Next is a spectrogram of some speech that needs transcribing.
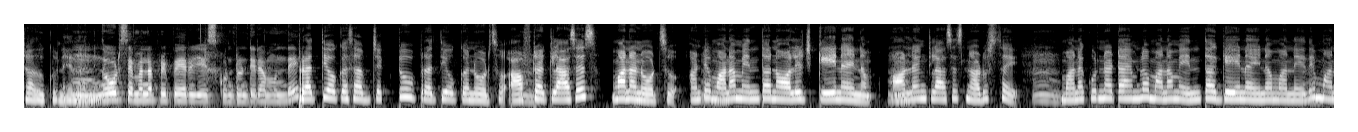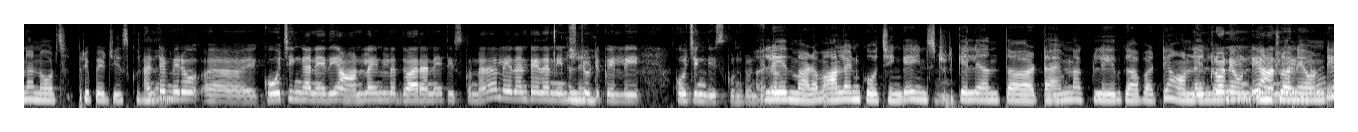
చదువుకునేదాన్ని. నోట్స్ ఏమన్నా ప్రిపేర్ చేసుకుంటుంటారా ముందే? ప్రతి ఒక్క సబ్జెక్టు ప్రతి ఒక్క నోట్స్. ఆఫ్టర్ క్లాసెస్ మన నోట్స్. అంటే మనం ఎంత నాలెడ్జ్ గెయిన్ అయినాం. ఆన్లైన్ క్లాసెస్ నడుస్తాయి. మనకున్న టైంలో మనం ఎంత గెయిన్ అయినాం అనేది మన నోట్స్ ప్రిపేర్ చేసుకున్నాం అంటే మీరు కోచింగ్ అనేది ఆన్లైన్ ద్వారానే తీసుకున్నారా? లేదంటే ఏదైనా ఇన్స్టిట్యూట్కి వెళ్ళి కోచింగ్ తీసుకుంటుంటారా? లేదు మేడం. ఆన్లైన్ కోచింగే ఇన్స్టిట్యూట్కి వెళ్ళే అంత టైం నాకు లేదు కాబట్టి ఆన్లైన్ ఇంట్లోనే ఉండి ఇంట్లోనే ఉండి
